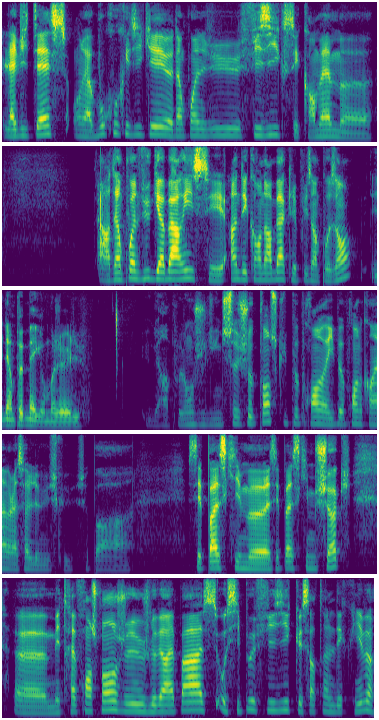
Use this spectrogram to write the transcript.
la vitesse. On a beaucoup critiqué euh, d'un point de vue physique, c'est quand même. euh, Alors, d'un point de vue gabarit, c'est un des cornerbacks les plus imposants. Il est un peu maigre, moi j'avais lu. Il est un peu long, Julie. Je pense qu'il peut prendre, il peut prendre quand même à la salle de muscu. C'est pas, c'est pas ce qui me, c'est pas ce qui me choque. Euh, mais très franchement, je, je le verrais pas aussi peu physique que certains le décrivent.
